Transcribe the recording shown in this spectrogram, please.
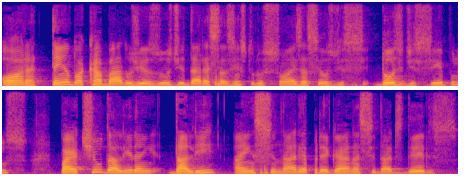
Ora, tendo acabado Jesus de dar essas instruções a seus doze discípulos, partiu dali, dali a ensinar e a pregar nas cidades deles.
